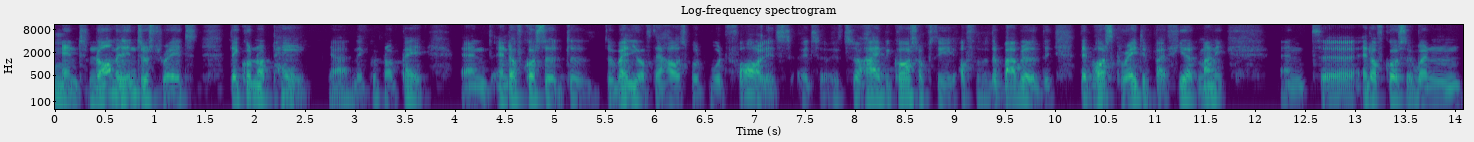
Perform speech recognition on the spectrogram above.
mm. and normal interest rates, they could not pay yeah they could not pay and and of course the, the, the value of the house would, would fall it's it's it's so high because of the of the bubble that was created by fiat money and uh, and of course when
